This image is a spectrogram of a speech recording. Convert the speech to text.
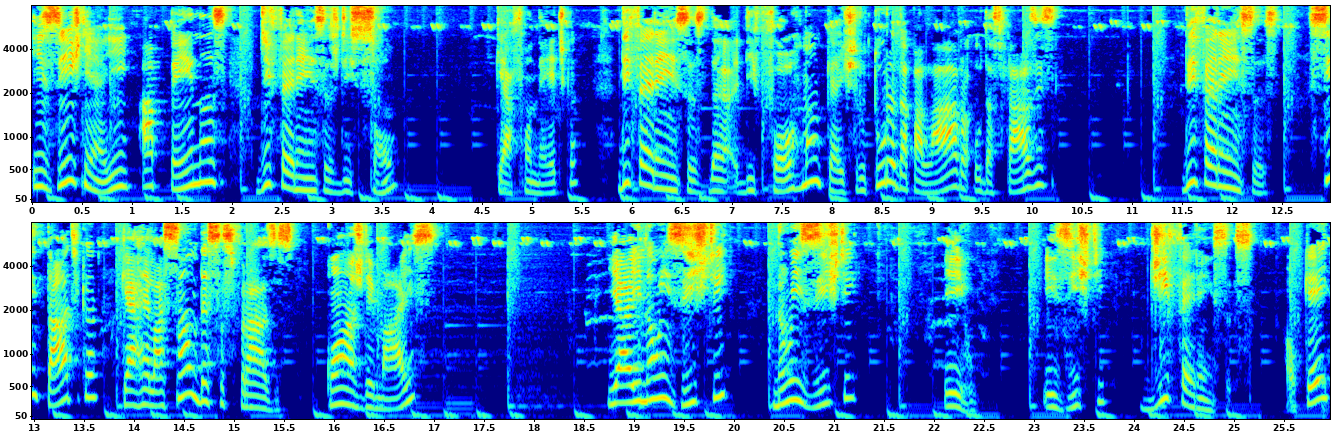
existem aí apenas diferenças de som, que é a fonética, diferenças de forma, que é a estrutura da palavra ou das frases, Diferenças: sintática, que é a relação dessas frases com as demais. E aí não existe, não existe erro. Existe diferenças, OK?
